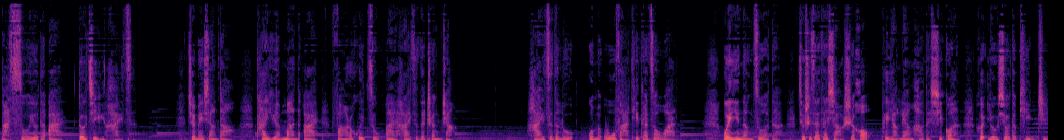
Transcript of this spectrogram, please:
把所有的爱都给予孩子，却没想到太圆满的爱反而会阻碍孩子的成长。孩子的路我们无法替他走完，唯一能做的就是在他小时候培养良好的习惯和优秀的品质。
